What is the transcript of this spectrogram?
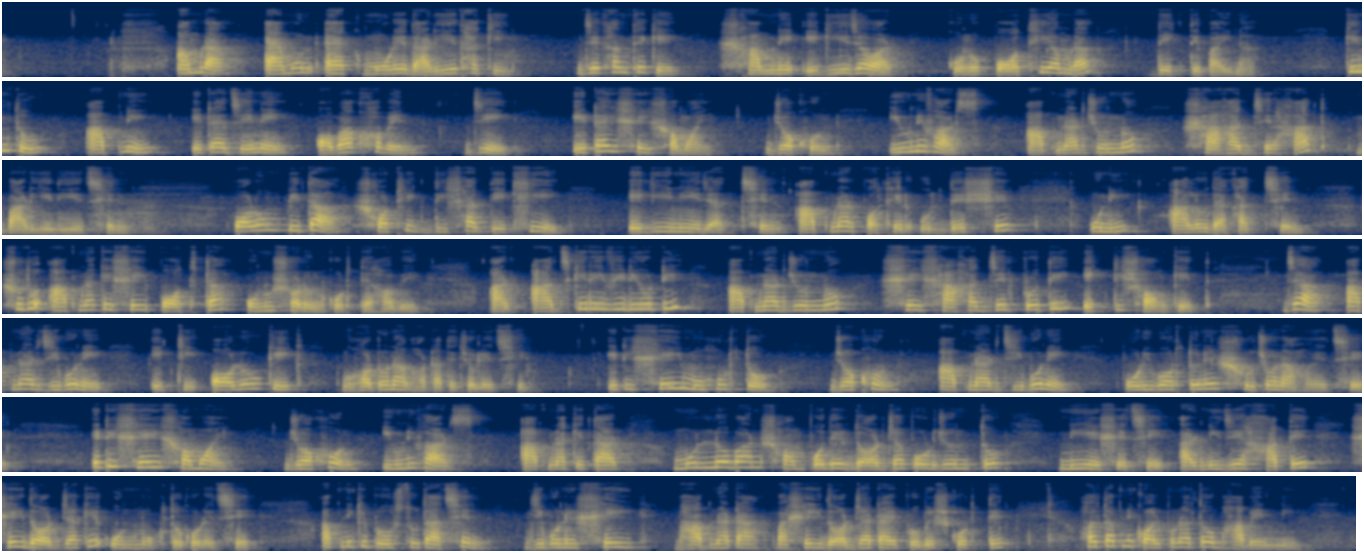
আমরা এমন এক মোড়ে দাঁড়িয়ে থাকি, যেখান থেকে সামনে এগিয়ে যাওয়ার কোনো পথই আমরা দেখতে পাই না। কিন্তু আপনি এটা জেনে অবাক হবেন যে এটাই সেই সময় যখন ইউনিভার্স আপনার জন্য সাহায্যের হাত বাড়িয়ে দিয়েছেন। পরম পিতা সঠিক দিশা দেখিয়ে এগিয়ে নিয়ে যাচ্ছেন আপনার পথের উদ্দেশ্যে। উনি আলো দেখাচ্ছেন। শুধু আপনাকে সেই পথটা অনুসরণ করতে হবে। আর আজকের এই ভিডিওটি আপনার জন্য সেই সাহায্যের প্রতি একটি সংকেত, যা আপনার জীবনে একটি অলৌকিক ঘটনা ঘটাতে চলেছে। এটি সেই মুহূর্ত যখন আপনার জীবনে পরিবর্তনের সূচনা হয়েছে। এটি সেই সময় যখন ইউনিভার্স আপনাকে তার মূল্যবান সম্পদের দরজা পর্যন্ত নিয়ে এসেছে আর নিজে হাতে সেই দরজাকে উন্মুক্ত করেছে। আপনি কি প্রস্তুত আছেন জীবনের সেই ভাবনাটা বা সেই দরজাটায় প্রবেশ করতে? হয়তো আপনি কল্পনাতেও ভাবেননি।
